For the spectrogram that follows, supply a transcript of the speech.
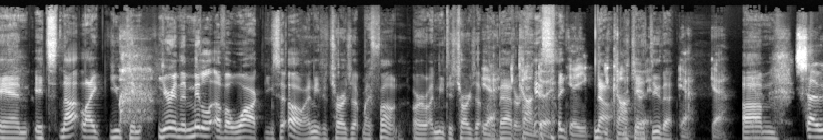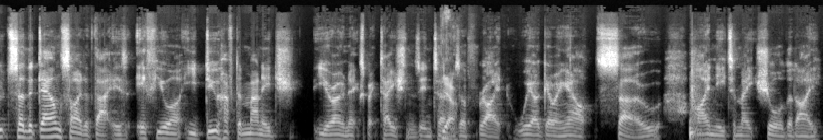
And it's not like you can, you're in the middle of a walk, you can say, Oh, I need to charge up my phone or I need to charge up Yeah, my battery. you can't do It's it. like, yeah, you, no, you can't, do, it. do that. Yeah, yeah. Um, So, so the downside of that is if you are, you do have to manage your own expectations in terms of right, we are going out, so I need to make sure that I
